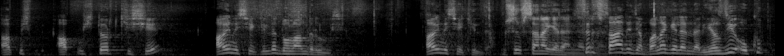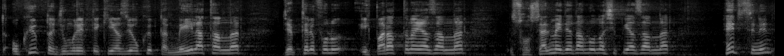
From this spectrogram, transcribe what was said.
60 64 kişi aynı şekilde dolandırılmış. Aynı şekilde. Sırf sana gelenler. Sırf yani. sadece bana gelenler yazıyı okup okuyup da Cumhuriyet'teki yazıyı okuyup da mail atanlar, cep telefonu ihbar hattına yazanlar, sosyal medyadan ulaşıp yazanlar hepsinin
